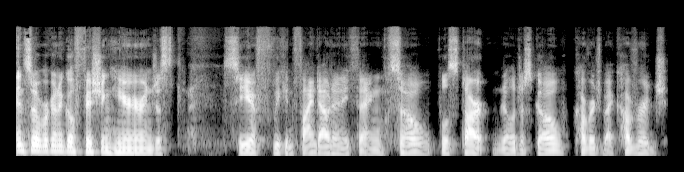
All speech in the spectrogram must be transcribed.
And so we're going to go fishing here and just see if we can find out anything. So we'll start, we'll just go coverage by coverage.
